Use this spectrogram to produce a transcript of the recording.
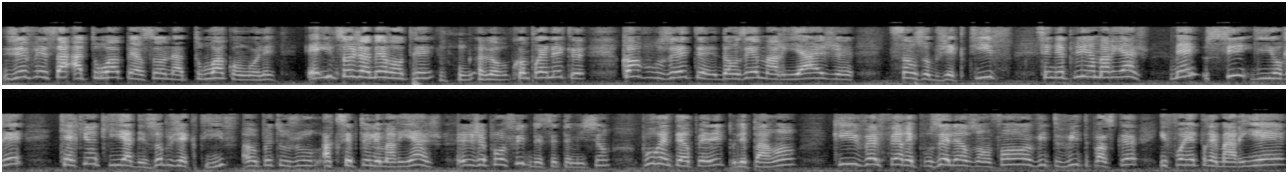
Je fais ça à trois personnes, à trois Congolais. et ils ne sont jamais rentrés. Alors, vous comprenez que quand vous êtes dans un mariage sans objectif, ce n'est plus un mariage. Mais s'il y aurait quelqu'un qui a des objectifs, on peut toujours accepter le mariage. Je profite de cette émission pour interpeller les parents qui veulent faire épouser leurs enfants vite, vite, parce que il faut être marié,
